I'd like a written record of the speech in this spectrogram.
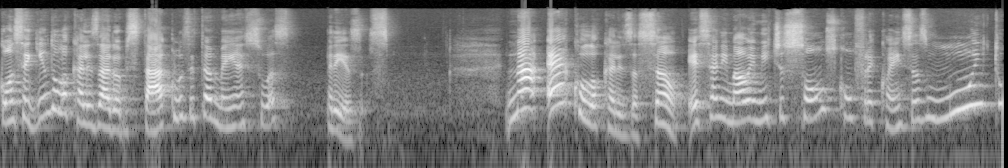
conseguindo localizar obstáculos e também as suas presas. Na ecolocalização, esse animal emite sons com frequências muito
